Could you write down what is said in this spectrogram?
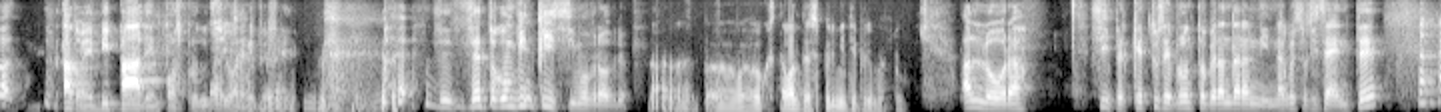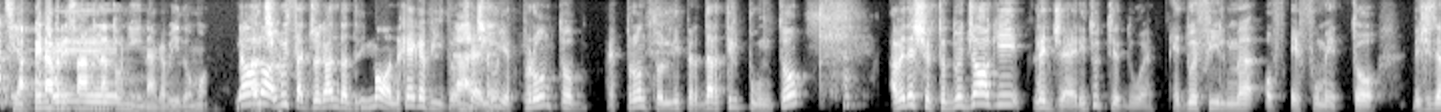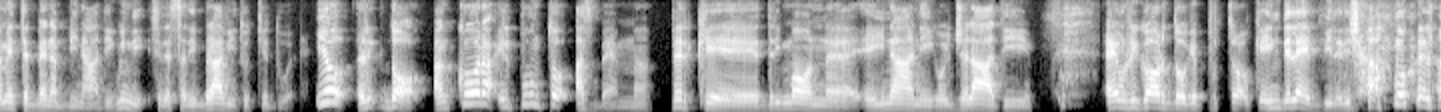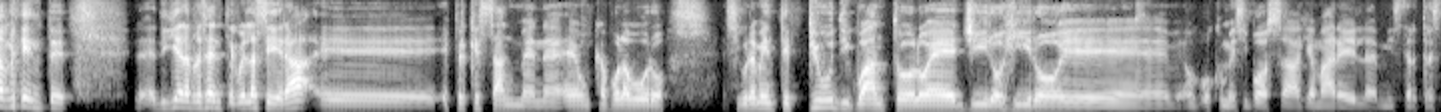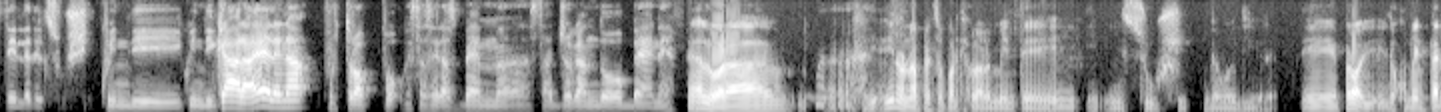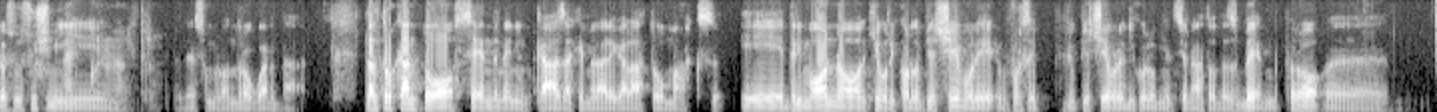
Tanto è bippate in post produzione. Eh, che sì, ti sento convintissimo proprio. No, questa volta esprimiti prima tu. Allora, sì, perché tu sei pronto per andare a Ninna, questo si sente. Si è appena presa e... la melatonina, capito? Mo... No, no, lui sta giocando a Dream On, che hai capito? Ah, cioè, certo. lui è pronto, è pronto lì per darti il punto. avete scelto due giochi leggeri, tutti e due, e due film of- e fumetto decisamente ben abbinati, quindi siete stati bravi tutti e due. Io do ancora il punto a Sbam, perché Dream On e i nani con i gelati è un ricordo che purtroppo che è indelebile, diciamo, nella mente eh, di chi era presente quella sera e, e perché Sandman è un capolavoro sicuramente più di quanto lo è Giro, Hiro e, o, o, come si possa chiamare il Mister Tre Stelle del sushi. Quindi, quindi, cara Elena, purtroppo questa sera Sbam sta giocando bene. E allora, eh, io non apprezzo particolarmente il sushi, devo dire. E, però il documentario sul sushi mi... Adesso me lo andrò a guardare. D'altro canto ho Sandman in casa che me l'ha regalato Max e Dream On ho anche un ricordo piacevole, forse più piacevole di quello menzionato da Sbam, però... Eh...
